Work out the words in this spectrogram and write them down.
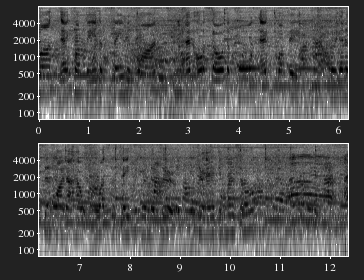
hot egg coffee, the famous one, and also the cold egg coffee. So we're gonna soon find out how what's the taste between the two. Is there any difference at all? Uh, I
